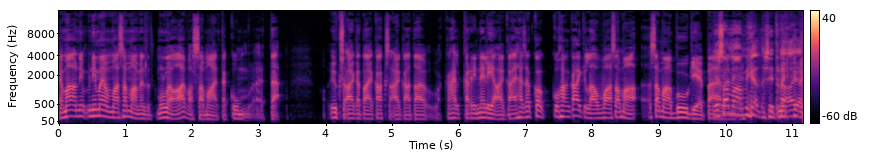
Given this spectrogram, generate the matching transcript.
Ja mä oon ni- nimenomaan samaa mieltä, että mulle on aivan sama, että, kum, että yksi aika tai kaksi aikaa tai vaikka helkkari neljä aikaa. Eihän se ole, kunhan kaikilla on vaan sama, samaa boogie päällä. Ja samaa niin. mieltä sitä ajaa.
